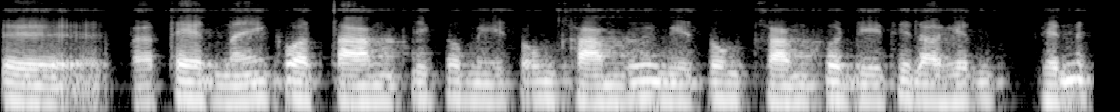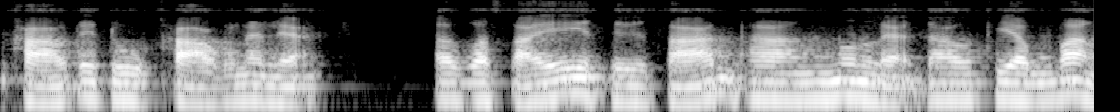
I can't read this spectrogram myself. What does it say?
เออประเทศไหนก็ตามที่เขามีสงครามหรือไม่มีสงครามก็ดีที่เราเห็นเห็นข่าวได้ดูข่าวกันนั่นแหละเราก็ใส่สื่อสารทางนู่นแหละ ดาวเทียมบ้าง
